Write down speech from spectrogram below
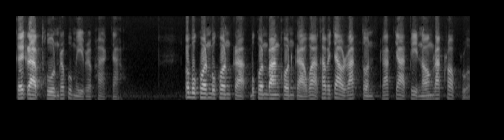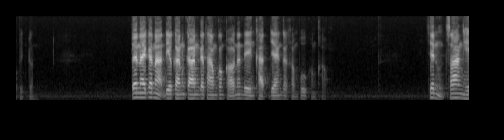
เคยกราบทูลพระผู้มีพระภาคเจ้าว่าบุคคลบุคคลกราบบุคคลบางคนกล่าวว่าข้าพเจ้ารักตน รักญาติพี่น้องรักครอบครัวเป็นต้น แต่ในขณะเดียวกันการกระทำของเขานั่นเองขัดแย้งกับคำพูดของเขา เช่นสร้างเห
